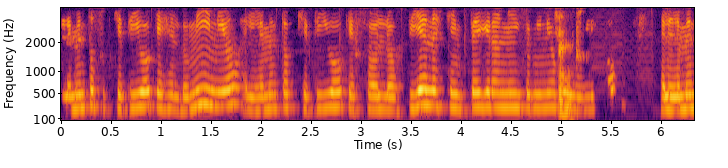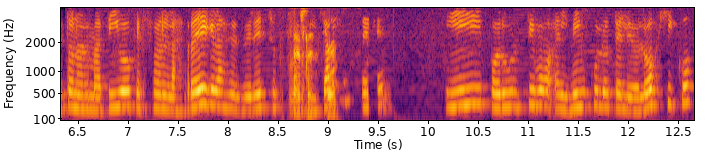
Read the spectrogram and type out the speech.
elemento subjetivo, que es el dominio, el elemento objetivo, que son los bienes que integran el dominio público, el elemento normativo, que son las reglas de derecho y por último el vínculo teleológico,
